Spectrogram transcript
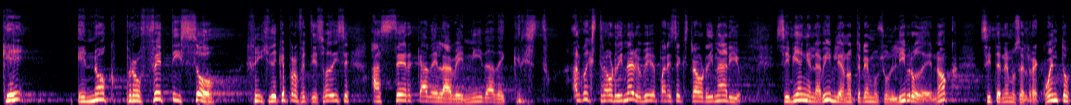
que Enoch profetizó, ¿y de qué profetizó? Dice, acerca de la venida de Cristo. Algo extraordinario, a mí me parece extraordinario. Si bien en la Biblia no tenemos un libro de Enoch, sí tenemos el recuento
